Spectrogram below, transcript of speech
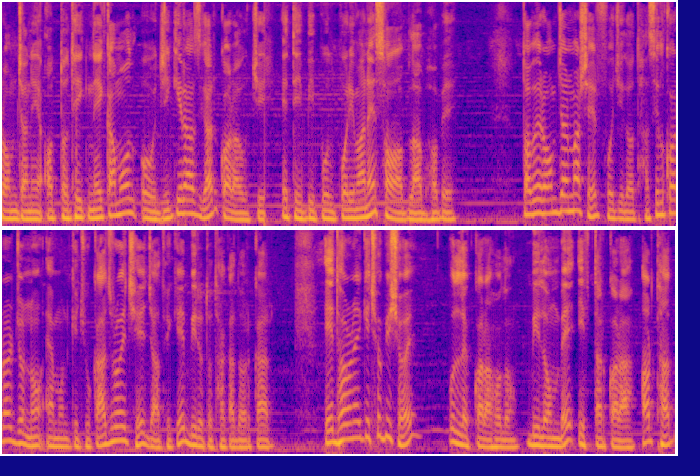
রমজানে অত্যধিক নেকামল ও জিকির আজগার করা উচিত। এতে বিপুল পরিমাণে সওয়াব লাভ হবে। তবে রমজান মাসের ফজিলত হাসিল করার জন্য এমন কিছু কাজ রয়েছে যা থেকে বিরত থাকা দরকার। এ ধরনের কিছু বিষয় উল্লেখ করা হলো। বিলম্বে ইফতার করা। অর্থাৎ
